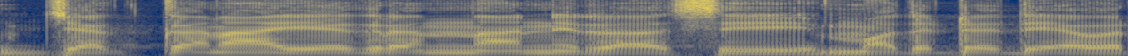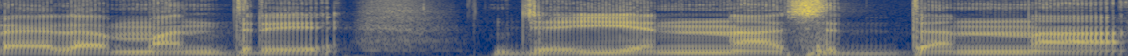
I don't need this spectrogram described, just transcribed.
జక్కన ఏ గ్రంథాన్ని రాసి మొదటి దేవరాయల మంత్రి జయ్యన్న సిద్ధన్న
